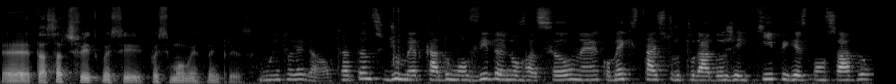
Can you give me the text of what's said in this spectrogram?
está é, tá satisfeito com esse, com esse momento da empresa. Muito legal. Tratando-se de um mercado movido à inovação, né, como é que está estruturada hoje a equipe responsável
